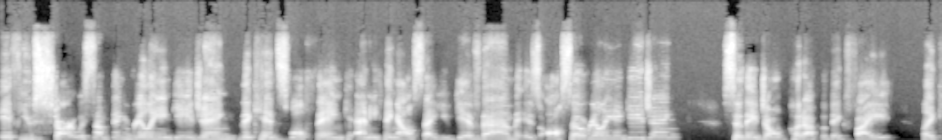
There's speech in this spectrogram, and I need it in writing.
if you start with something really engaging, the kids will think anything else that you give them is also really engaging. So they don't put up a big fight. Like,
